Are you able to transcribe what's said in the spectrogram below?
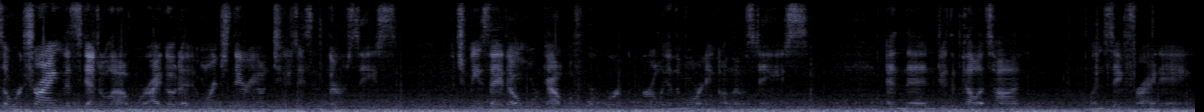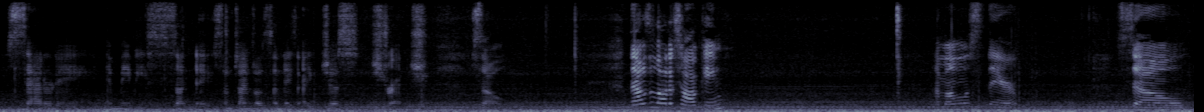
So we're trying the schedule out where I go to Orange Theory on Tuesdays and Thursdays, which means I don't work out before work early in the morning on those days. And then do the Peloton Wednesday, Friday, Saturday, and maybe Sunday. Sometimes on Sundays I just stretch. So that was a lot of talking. I'm almost there. So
